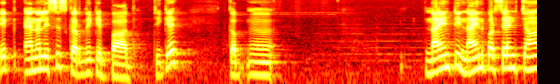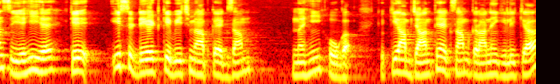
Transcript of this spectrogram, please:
एक एनालिसिस करने के बाद, ठीक है? कब नाइन्टी नाइन परसेंट चांस यही है कि इस डेट के बीच में आपका एग्ज़ाम नहीं होगा। क्योंकि आप जानते हैं एग्ज़ाम कराने के लिए क्या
